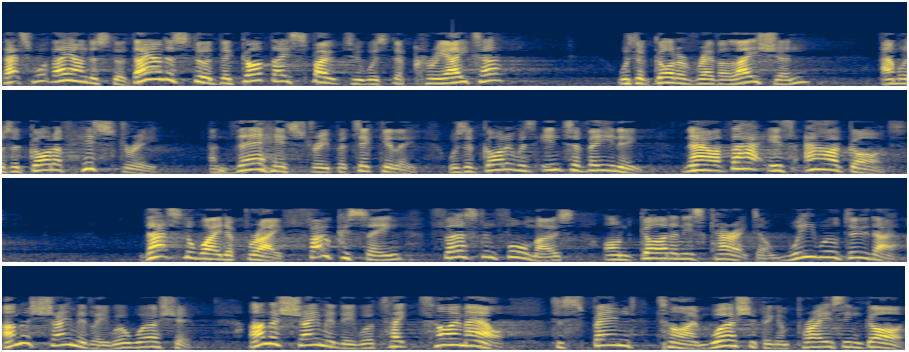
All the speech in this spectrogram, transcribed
That's what they understood. They understood the God they spoke to was the creator, was a God of revelation, and was a God of history and their history particularly, was a God who was intervening. Now that is our God. That's the way to pray, focusing first and foremost on God and His character. We will do that. Unashamedly, we'll worship. Unashamedly, we'll take time out to spend time worshipping and praising God.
